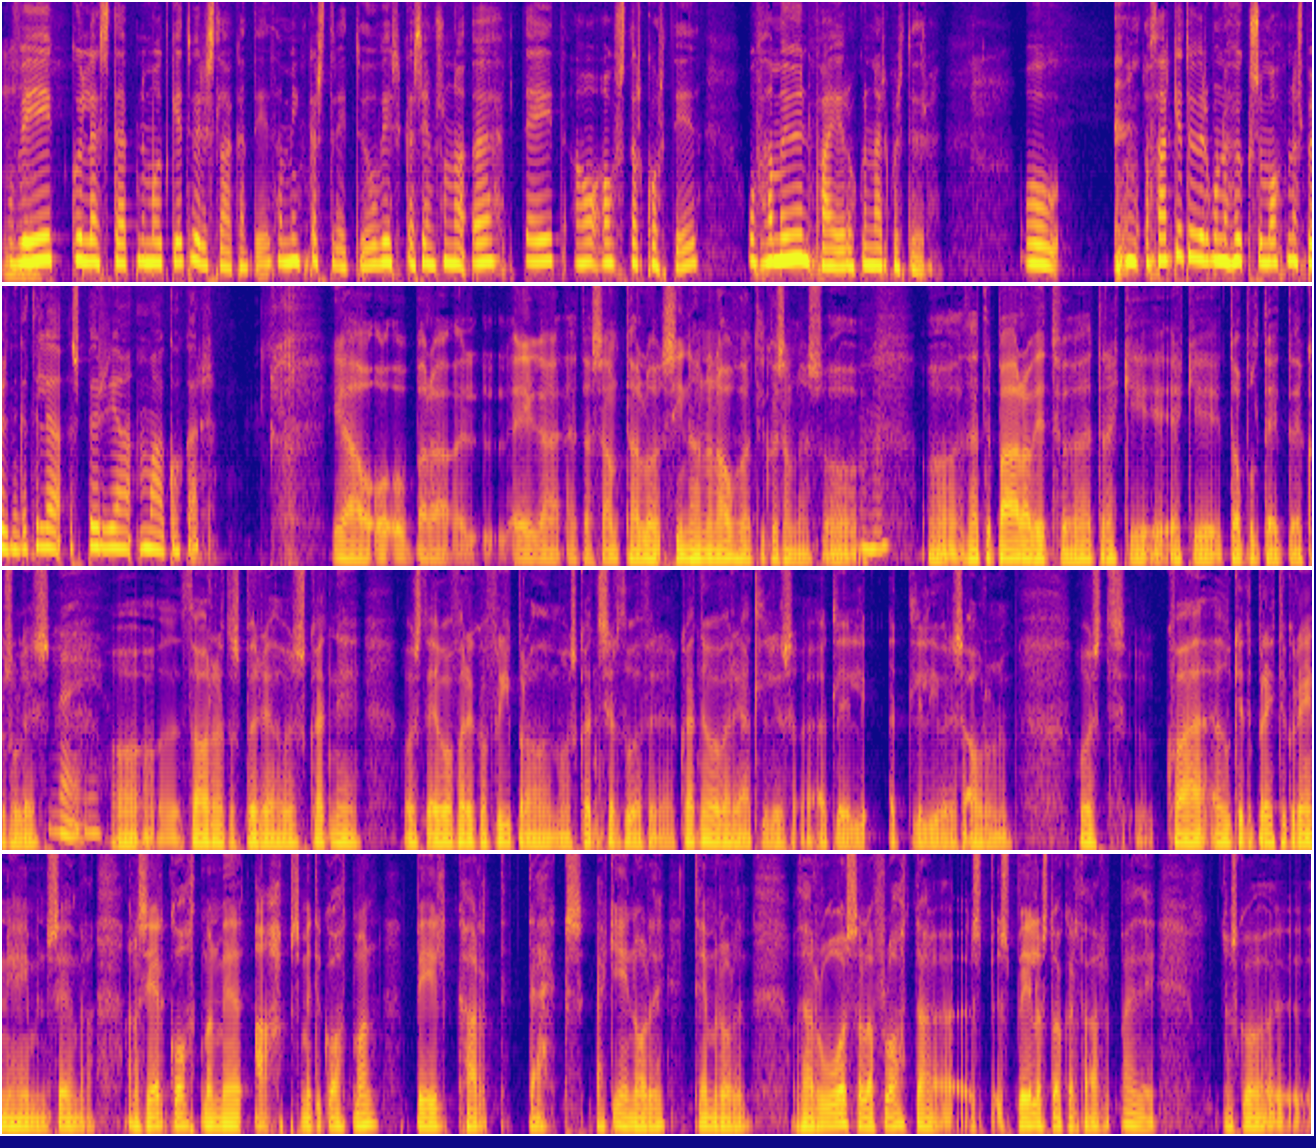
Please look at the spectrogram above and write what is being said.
og vikulegt stefnumót getur verið slakandi, það minkar streitu og virka sem svona update á ástarkortið og það mun færi okkur nærkvært öðru. Og, og þar getur við verið búin að hugsa um opna spurninga til að spurja mag okkar. Já og, og bara eiga þetta samtal og sína hann áhuga til hvers annars og, og þetta er bara við tvö þetta er ekki, ekki double date eitthvað svo leis og þá er þetta að spyrja þú veist, hvernig, þú veist, ef við að fara í eitthvað fríbráðum hvernig sér þú það fyrir hvernig við að vera í allir lífæris árunum þú veist, hvað, ef þú getur breytt ykkur einn í heiminn, segðu mér það. Annars er Gottmann með app sem heitir Gottmann Bill Card Dex ekki einu orði, teimur orðum. Og það er rosalega flotta sp spilastokkar þar bæði sko,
